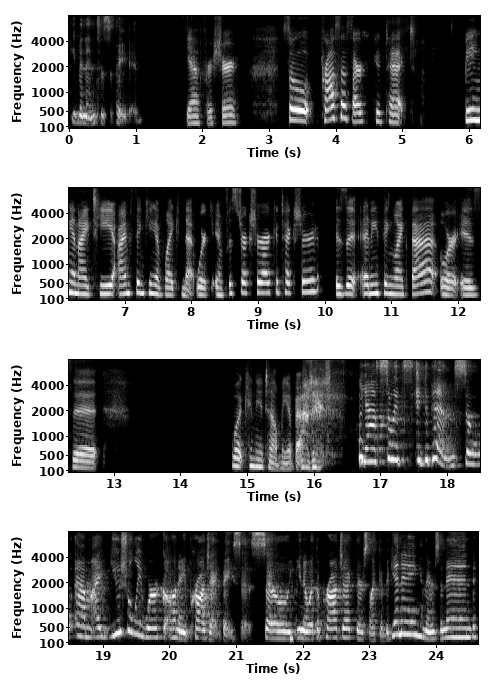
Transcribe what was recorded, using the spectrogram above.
even anticipated. Yeah, for sure. So, process architect, being in IT, I'm thinking of like network infrastructure architecture. Is it anything like that? Or is it, what can you tell me about it? yeah so it's it depends so um, i usually work on a project basis so mm-hmm. you know with a project there's like a beginning and there's an end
